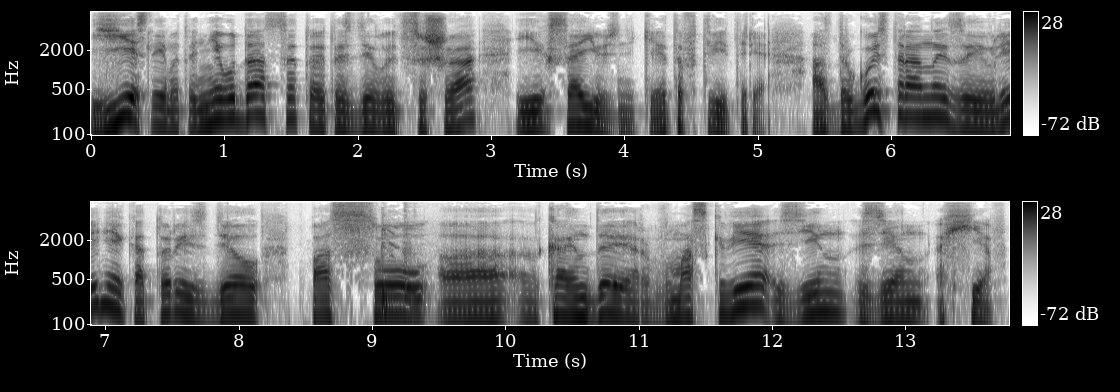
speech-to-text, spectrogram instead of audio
Если им это не удастся, то это сделают США и их союзники. Это в Твиттере. А с другой стороны, заявление, которое сделал посол э, КНДР в Москве Зин Зен Хев.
